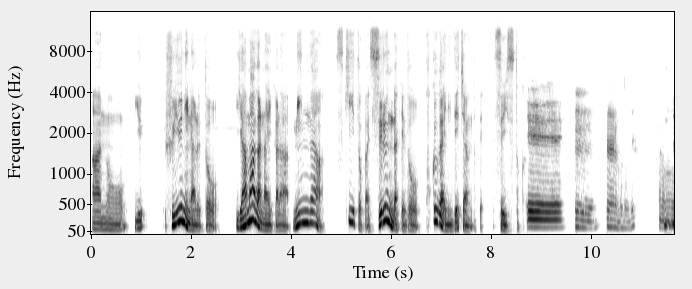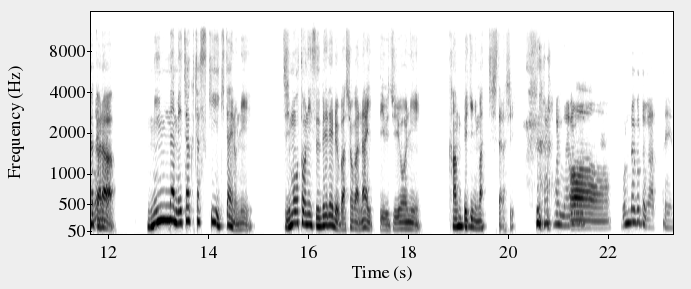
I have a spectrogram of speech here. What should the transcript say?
あの、ゆ冬になると山がないからみんなスキーとかするんだけど、国外に出ちゃうんだって、スイスとか。えうん。なるほどね。ー、なるほどねだから、みんなめちゃくちゃスキー行きたいのに、地元に滑れる場所がないっていう需要に完璧にマッチしたらしい。なるほど。あこんなことがあったんや。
